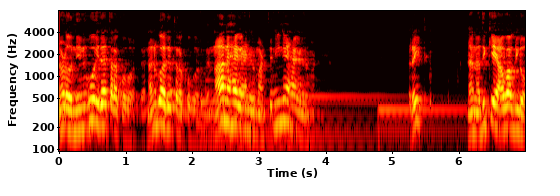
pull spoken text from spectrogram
ನೋಡು, ನಿನಗೂ ಇದೇ ತರ ಹೋಗ್ಬಾರ್ದೆ ನನಗೂ ಅದೇ ತರ ಹೋಗ್ಬಾರ್ದೆ ನಾನು ಹೇಗೆ ಹ್ಯಾಂಡಲ್ ಮಾಡ್ತೀನಿ, ನೀನೇ ಹೇಗೆ ಹ್ಯಾಂಡಲ್ ಮಾಡ್ತೀನಿ ರೈಟ್ ನಾನು ಅದಕ್ಕೆ ಯಾವಾಗ್ಲೂ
